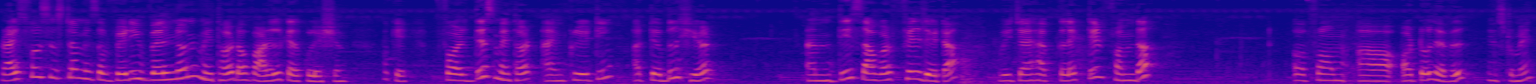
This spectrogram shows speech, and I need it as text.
Rise fall system is a very well known method of RL calculation. Okay, for this method I am creating a table here and this our field data which I have collected from the uh, from uh, auto level instrument.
